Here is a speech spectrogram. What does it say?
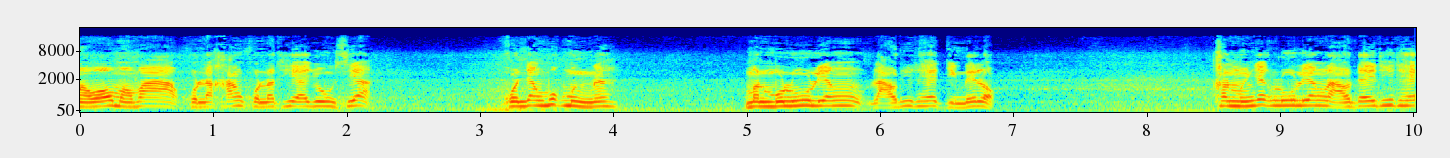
มาว่ามาว่าคนละครั้งคนละเทียยุ่งเสีย คนยังพวกมึงนะ มันบ่รู้เลี้ยงราวที่แท้จริงได้หรอกคันมึงอยากรู้เลี้ยงราวได้ที่แท้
